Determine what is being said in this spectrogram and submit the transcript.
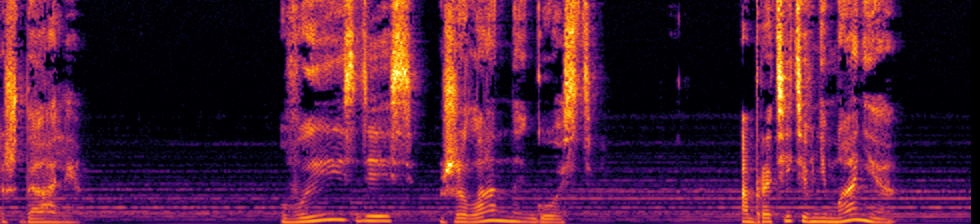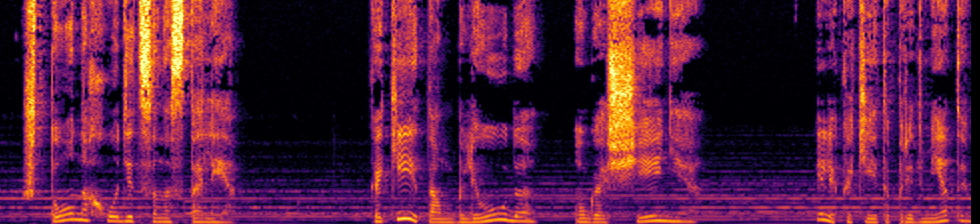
ждали. Вы здесь желанный гость. Обратите внимание, что находится на столе. Какие там блюда, угощения или какие-то предметы.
